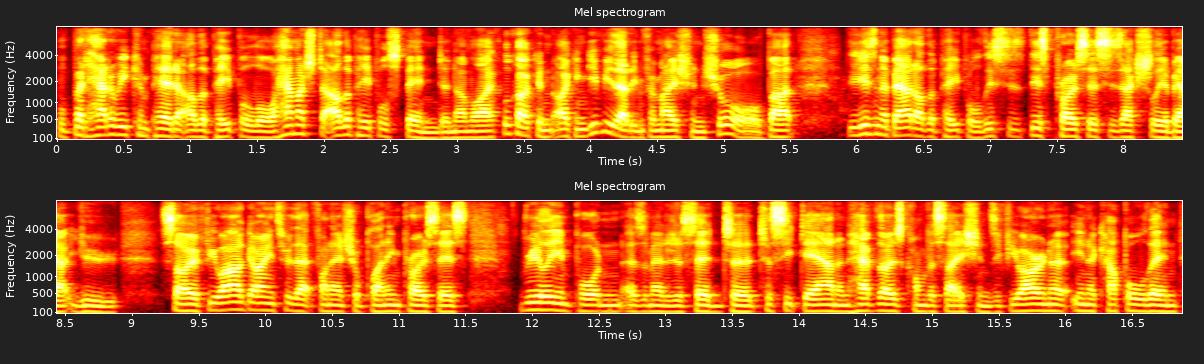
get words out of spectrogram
well, but how do we compare to other people, or how much do other people spend? And I'm like, look, I can I can give you that information, sure, but it isn't about other people. This is this process is actually about you. So if you are going through that financial planning process, really important, as Amanda just said, to, to sit down and have those conversations. If you are in a in a couple, then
